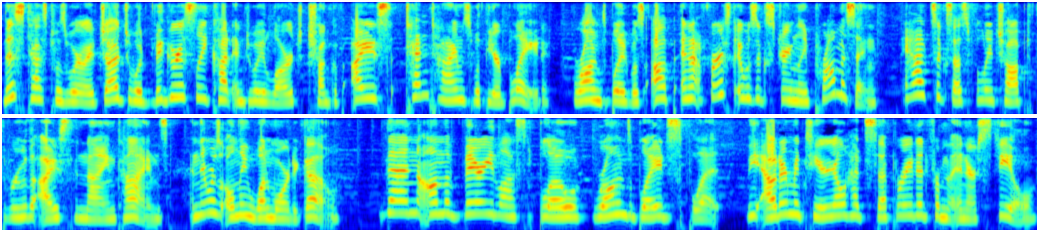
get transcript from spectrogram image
This test was where a judge would vigorously cut into a large chunk of ice 10 times with your blade. Ron's blade was up, and at first it was extremely promising. It had successfully chopped through the ice 9 times, and there was only one more to go. Then, on the very last blow, Ron's blade split. The outer material had separated from the inner steel.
